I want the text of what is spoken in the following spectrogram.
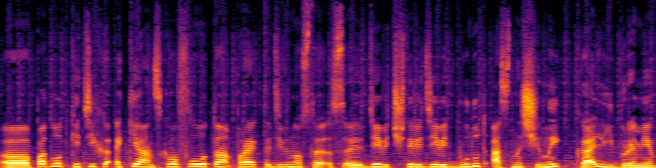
Э, подлодки Тихоокеанского флота проекта 9949 будут оснащены калибрами.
